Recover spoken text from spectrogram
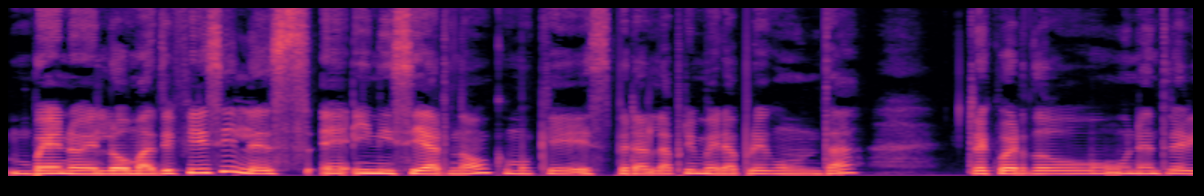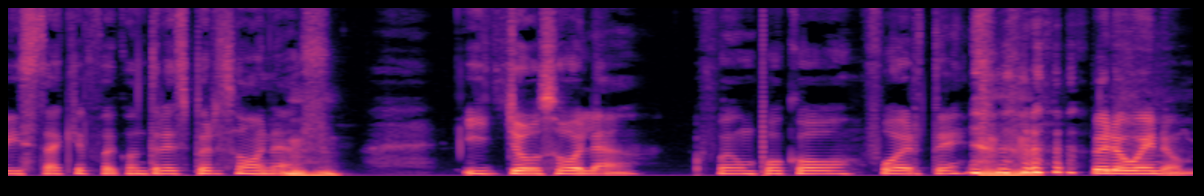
Bueno, eh, lo más difícil es eh, iniciar, ¿no? Como que esperar la primera pregunta. Recuerdo una entrevista que fue con tres personas y yo sola. Fue un poco fuerte, pero bueno,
